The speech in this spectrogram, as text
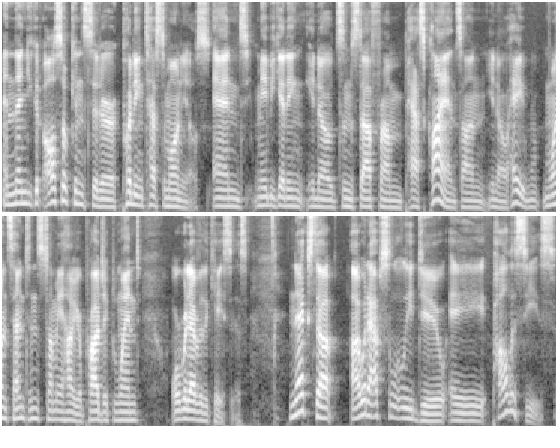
And then you could also consider putting testimonials and maybe getting, you know, some stuff from past clients on, you know, hey, one sentence, tell me how your project went or whatever the case is. Next up, I would absolutely do a policies.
